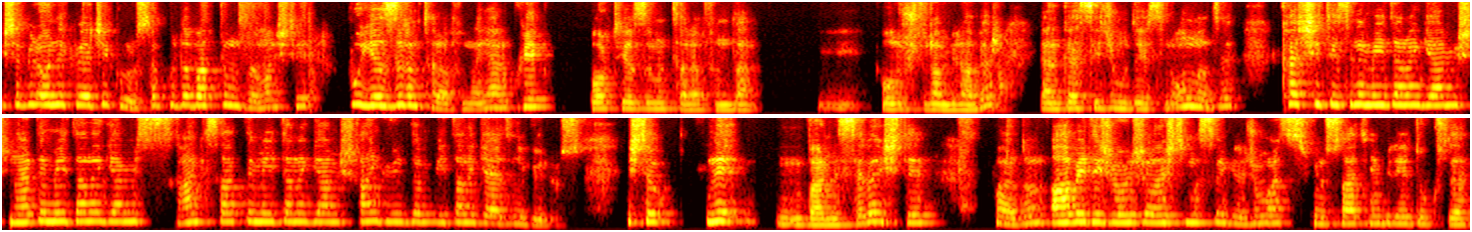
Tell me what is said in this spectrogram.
İşte bir örnek verecek olursak burada baktığımız zaman işte bu yazılım tarafından yani Quickboard yazılımı tarafından oluşturan bir haber. Yani gazeteci mudelesinin olmadığı. Kaç şiddetine meydana gelmiş, nerede meydana gelmiş, hangi saatte meydana gelmiş, hangi günde meydana geldiğini görüyoruz. İşte ne var mesela işte pardon ABD Jeoloji Araştırması'na göre Cumartesi günü saat 21.59'da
